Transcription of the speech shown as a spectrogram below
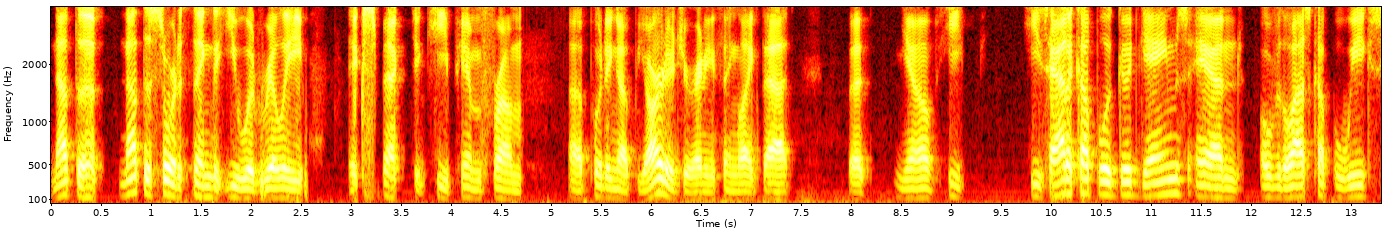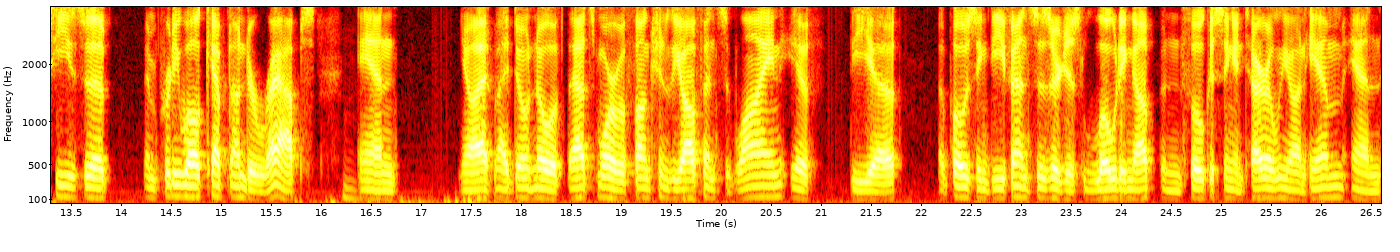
not the not the sort of thing that you would really expect to keep him from uh, putting up yardage or anything like that. But you know, he he's had a couple of good games, and over the last couple of weeks, he's uh, been pretty well kept under wraps. Hmm. And you know, I, I don't know if that's more of a function of the offensive line, if the uh, opposing defenses are just loading up and focusing entirely on him and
